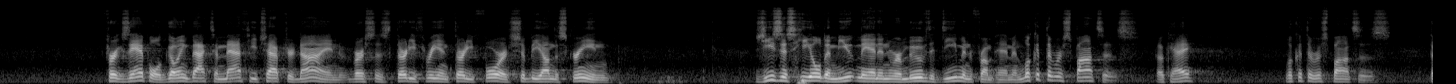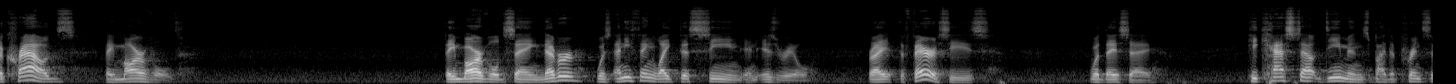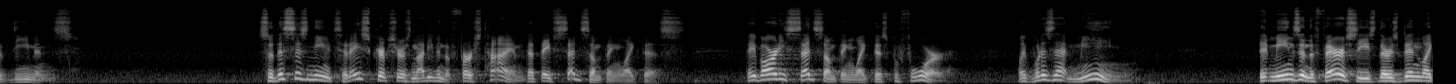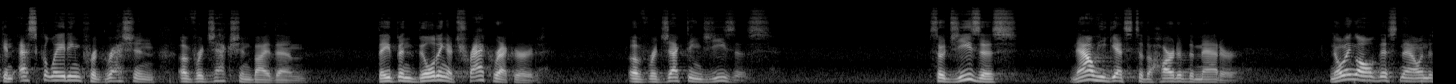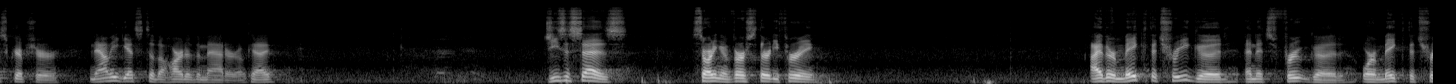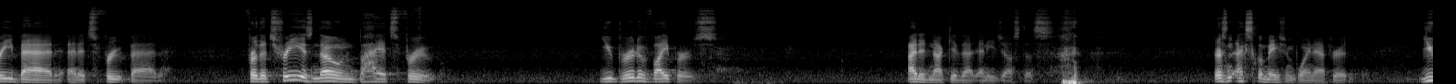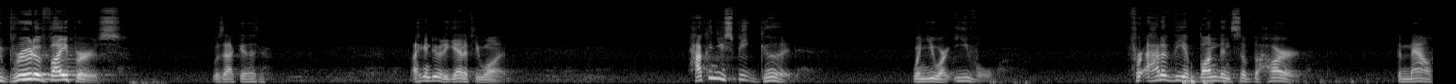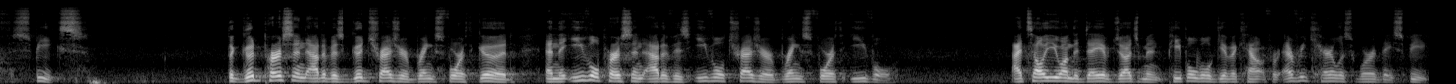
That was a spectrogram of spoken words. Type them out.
For example, going back to Matthew chapter 9, verses 33 and 34, should be on the screen. Jesus healed a mute man and removed a demon from him. And look at the responses, okay? Look at the responses. The crowds, they marveled. They marveled, saying, Never was anything like this seen in Israel. Right? The Pharisees, what they say? He cast out demons by the prince of demons. So, this isn't even, today's scripture is not even the first time that they've said something like this. They've already said something like this before. Like, what does that mean? It means in the Pharisees, there's been like an escalating progression of rejection by them. They've been building a track record of rejecting Jesus. So, Jesus, now he gets to the heart of the matter. Knowing all this now in the scripture, now he gets to the heart of the matter, okay? Jesus says, starting in verse 33, either make the tree good and its fruit good, or make the tree bad and its fruit bad. For the tree is known by its fruit. You brood of vipers. I did not give that any justice. There's an exclamation point after it. You brood of vipers. Was that good? I can do it again if you want. How can you speak good when you are evil? For out of the abundance of the heart, the mouth speaks. The good person out of his good treasure brings forth good, and the evil person out of his evil treasure brings forth evil. I tell you, on the day of judgment, people will give account for every careless word they speak.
